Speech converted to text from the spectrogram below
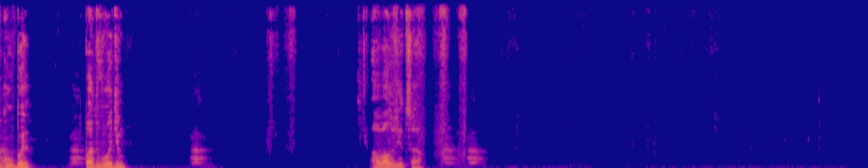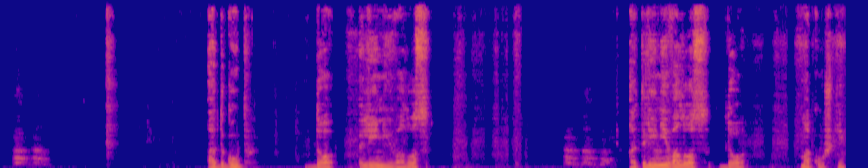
губы подводим овал лица. От губ до линии волос, от линии волос до макушки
